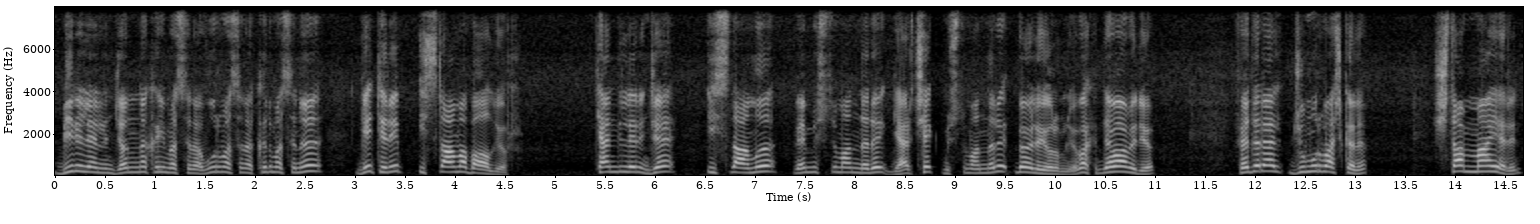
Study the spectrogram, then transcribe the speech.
birilerinin canına kıymasına, vurmasına, kırmasını getirip İslam'a bağlıyor. Kendilerince İslam'ı ve Müslümanları, gerçek Müslümanları böyle yorumluyor. Bakın devam ediyor. Federal Cumhurbaşkanı Steinmeier'in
